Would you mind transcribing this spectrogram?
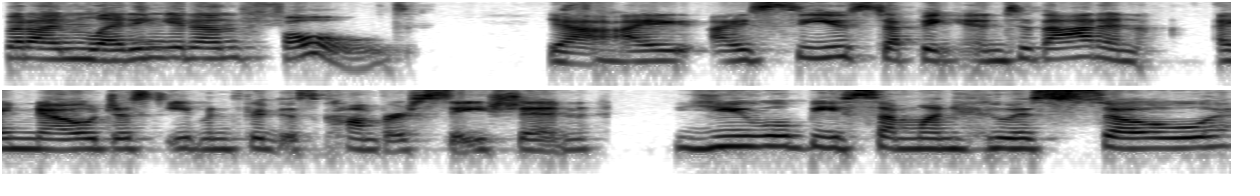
but I'm letting it unfold. Yeah, hmm. I I see you stepping into that and I know just even through this conversation, you will be someone who is so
